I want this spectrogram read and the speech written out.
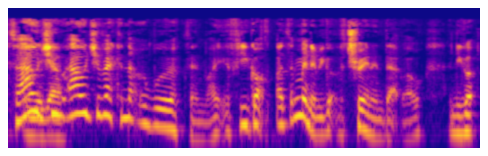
So how Here would you go. how would you reckon that would work then? Right, if you got at the minute we got the training depot and you got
